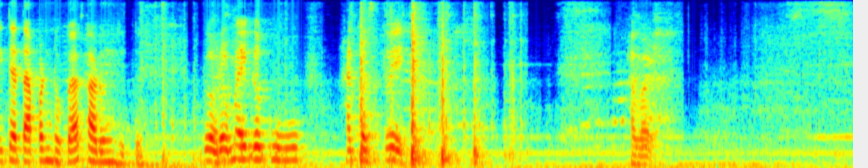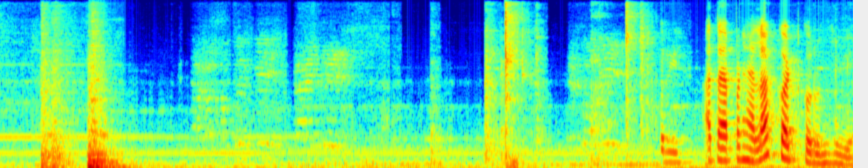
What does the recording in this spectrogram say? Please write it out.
इथे आता आपण ढोकळा काढून घेतो गरम आहे ग खूप? हात असतोय हा आता आपण ह्याला कट करून घेऊया.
